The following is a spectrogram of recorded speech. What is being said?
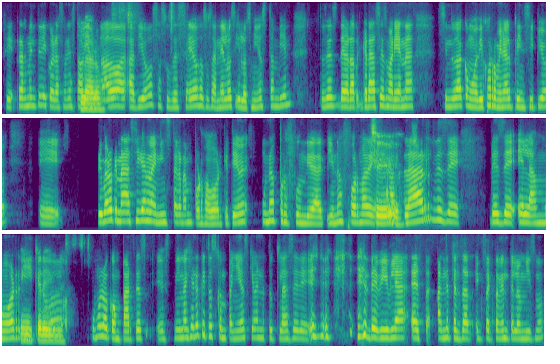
Sí, realmente mi corazón está orientado a, Dios, a sus deseos, a sus anhelos y los míos también. Entonces, de verdad, gracias Mariana. Sin duda, como dijo Romina al principio, eh, primero que nada, síganla en Instagram, por favor, que tiene una profundidad y una forma de hablar desde, desde el amor. Increíble. Y ¿Cómo lo compartes? me imagino que tus compañeros que van a tu clase de, de Biblia han de pensar exactamente lo mismo.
